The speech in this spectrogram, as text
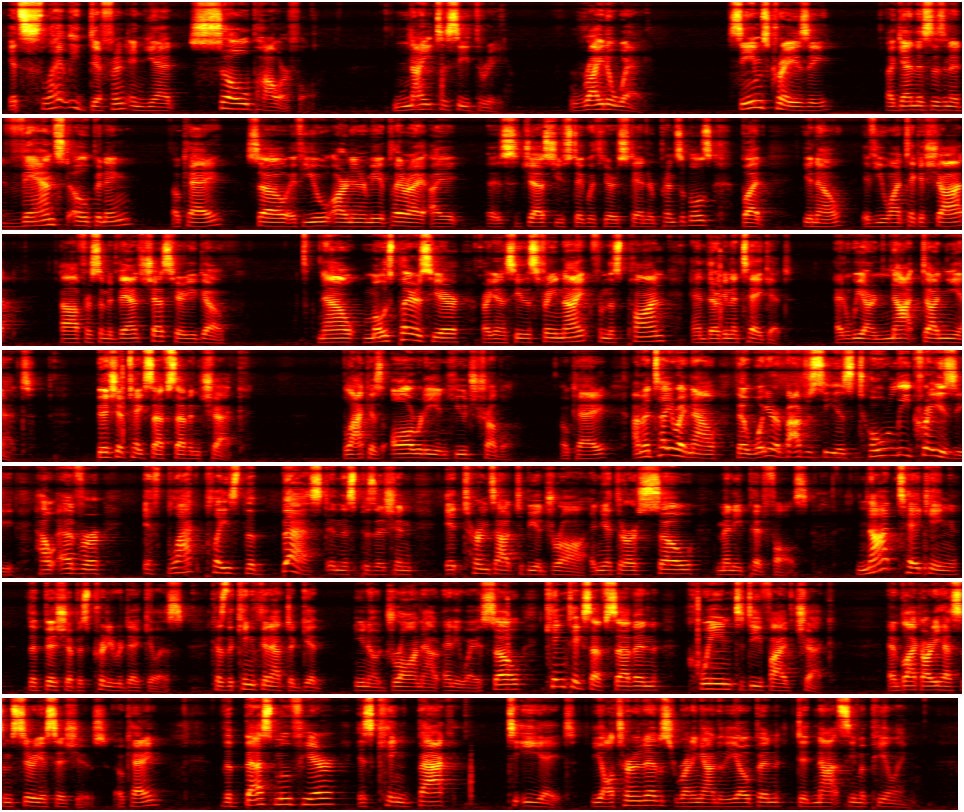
It's slightly different and yet so powerful. Knight to c3, right away. Seems crazy. Again, this is an advanced opening, okay? So if you are an intermediate player, I, I suggest you stick with your standard principles, but you know, if you want to take a shot, uh, for some advanced chess, here you go. Now, most players here are going to see the free knight from this pawn, and they're going to take it. And we are not done yet. Bishop takes f7 check. Black is already in huge trouble. Okay? I'm going to tell you right now that what you're about to see is totally crazy. However, if black plays the best in this position, it turns out to be a draw. And yet there are so many pitfalls. Not taking the bishop is pretty ridiculous because the king's going to have to get, you know, drawn out anyway. So king takes f7, queen to d5 check. And black already has some serious issues, okay? The best move here is king back to e8. The alternatives, running out into the open, did not seem appealing.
